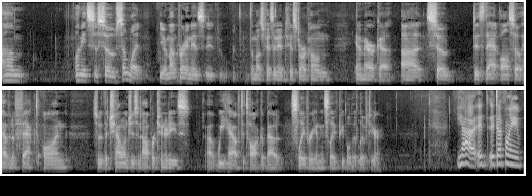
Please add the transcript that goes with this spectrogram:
Um, well, I mean, so, so, somewhat, you know, Mount Vernon is the most visited historic home in America. Uh, so does that also have an effect on sort of the challenges and opportunities uh, we have to talk about slavery and the enslaved people that lived here? Yeah, it, it definitely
